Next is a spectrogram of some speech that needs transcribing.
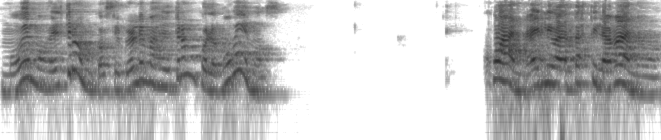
movemos el tronco, si el problema es el tronco, lo movemos. Juan, ahí levantaste la mano.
